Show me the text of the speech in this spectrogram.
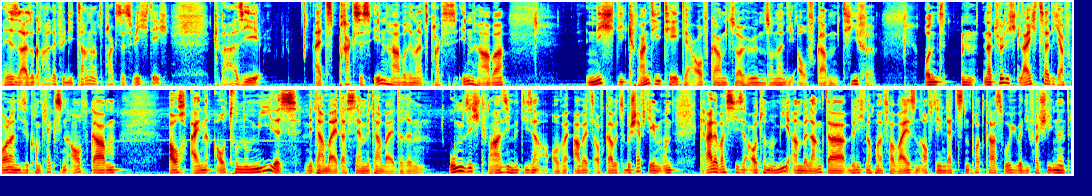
Es ist also gerade für die Zahnarztpraxis wichtig, quasi als Praxisinhaberin, als Praxisinhaber nicht die Quantität der Aufgaben zu erhöhen, sondern die Aufgabentiefe. Und hm, natürlich gleichzeitig erfordern diese komplexen Aufgaben auch eine Autonomie des Mitarbeiters, der Mitarbeiterin, um sich quasi mit dieser Arbeitsaufgabe zu beschäftigen. Und gerade was diese Autonomie anbelangt, da will ich nochmal verweisen auf den letzten Podcast, wo ich über die verschiedenen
